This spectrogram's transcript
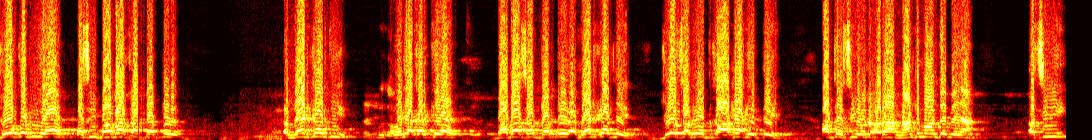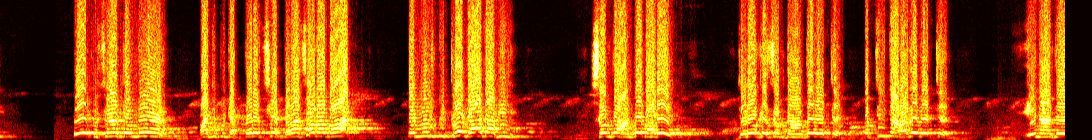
ਜੋ ਕੁਝ ਵੀ ਹੈ, ਅਸੀਂ ਬਾਬਾ ਸਾਹਿਬ ਡਾਕਟਰ ਅੰਬੇਡਕਰ ਦੀ ਵਜ੍ਹਾ ਕਰਕੇ ਹੈ। ਬਾਬਾ ਸਾਹਿਬ ਡਾਕਟਰ ਅੰਬੇਡਕਰ ਨੇ ਜੋ ਸਾਨੂੰ ਅਧਿਕਾਰ ਲੈ ਕੇ ਦਿੱਤੇ, ਅੱਜ ਅਸੀਂ ਉਹਦਾ ਆਨੰਦ ਮਾਣਦੇ ਪਏ ਹਾਂ। ਅਸੀਂ ਇਹ ਪੁੱਛਣਾ ਚਾਹੁੰਦੇ ਹਾਂ, ਅੱਜ 75 76 ਸਾਲਾਂ ਬਾਅਦ ਤੁਹਾਨੂੰ ਕਿੱਥੋਂ ਯਾਦ ਆ ਗਈ? ਸੰਵਿਧਾਨ ਦੇ ਬਾਰੇ, ਜਦੋਂ ਕਿ ਸੰਵਿਧਾਨ ਦੇ ਵਿੱਚ 25 ਧਾਰਾ ਦੇ ਵਿੱਚ ਇਹਨਾਂ ਦੇ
